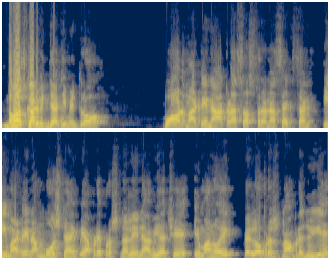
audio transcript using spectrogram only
નમસ્કાર વિદ્યાર્થી મિત્રો. બોર્ડ માટેના આંકડા શાસ્ત્રના સેક્શન ઈ માટેના મોસ્ટ ટાઈમ આપણે પ્રશ્ન લઈને આવ્યા છે. એમાંનો એક પહેલો પ્રશ્ન આપણે જોઈએ.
